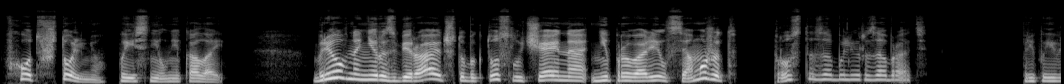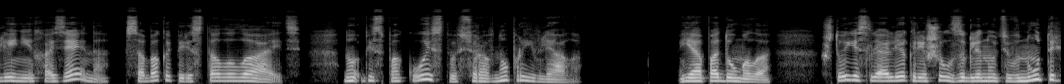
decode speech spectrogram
«Вход в штольню», — пояснил Николай. «Бревна не разбирают, чтобы кто случайно не провалился, а может, просто забыли разобрать». При появлении хозяина собака перестала лаять, но беспокойство все равно проявляла. Я подумала, что если Олег решил заглянуть внутрь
